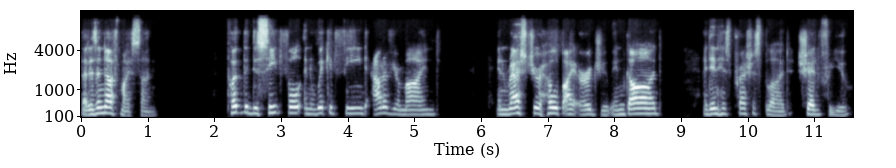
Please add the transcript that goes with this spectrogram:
That is enough, my son. Put the deceitful and wicked fiend out of your mind and rest your hope, I urge you, in God and in his precious blood shed for you.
